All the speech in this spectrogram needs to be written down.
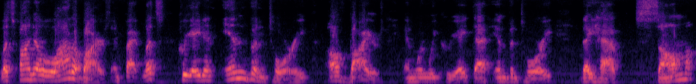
let's find a lot of buyers. In fact, let's create an inventory of buyers. And when we create that inventory, they have some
